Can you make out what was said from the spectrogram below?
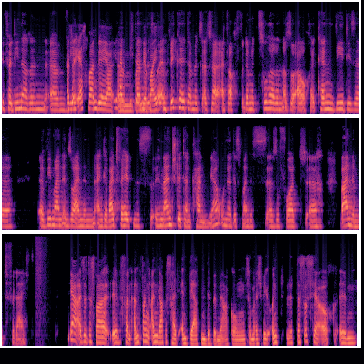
die Verdienerin. Ähm, also erst waren wir ja, ähm, waren wir beide so entwickelt, damit also einfach, damit Zuhörerinnen also auch erkennen, wie diese wie man in so einen, ein Gewaltverhältnis hineinschlittern kann, ja, ohne dass man das äh, sofort äh, wahrnimmt vielleicht. Ja, also das war äh, von Anfang an gab es halt entwertende Bemerkungen zum Beispiel. Und das ist ja auch ähm,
